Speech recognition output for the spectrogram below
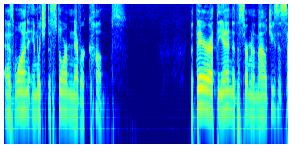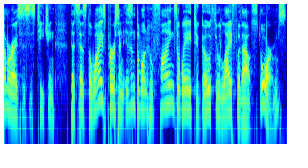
as one in which the storm never comes. But there at the end of the Sermon on the Mount, Jesus summarizes his teaching that says the wise person isn't the one who finds a way to go through life without storms.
